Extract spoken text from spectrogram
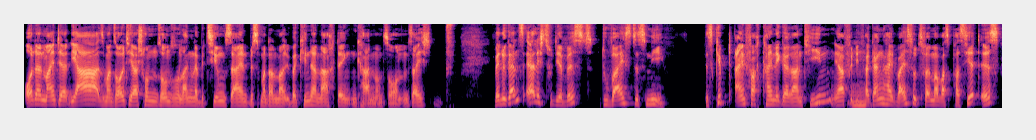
Und dann meint er, ja, also man sollte ja schon so und so lange in der Beziehung sein, bis man dann mal über Kinder nachdenken kann und so. Und dann sage ich, wenn du ganz ehrlich zu dir bist, du weißt es nie. Es gibt einfach keine Garantien. Ja, für mhm. die Vergangenheit weißt du zwar immer, was passiert ist,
